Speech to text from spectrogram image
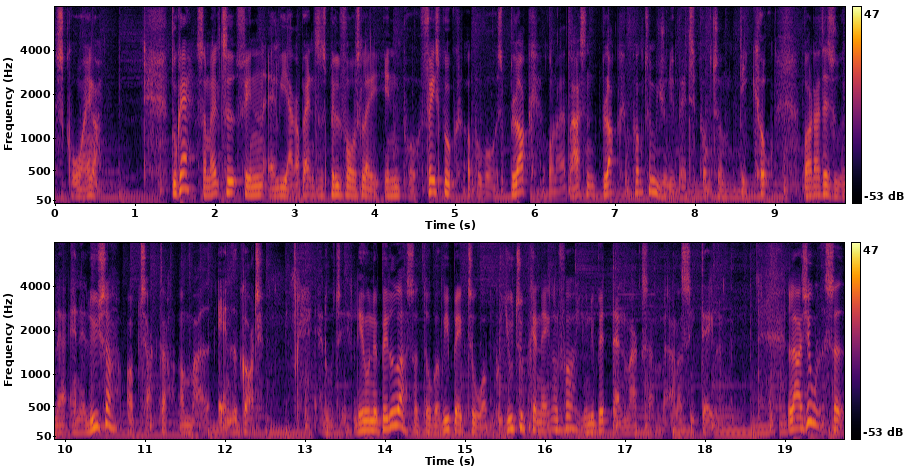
scoringer. Du kan som altid finde alle Jakob Hansens spilforslag inde på Facebook og på vores blog under adressen blog.unibet.dk, hvor der desuden er analyser, optagter og meget andet godt. Er du til levende billeder, så dukker vi begge to op på YouTube-kanalen for Unibet Danmark sammen med Anders Sigdal. Lars Jul sad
